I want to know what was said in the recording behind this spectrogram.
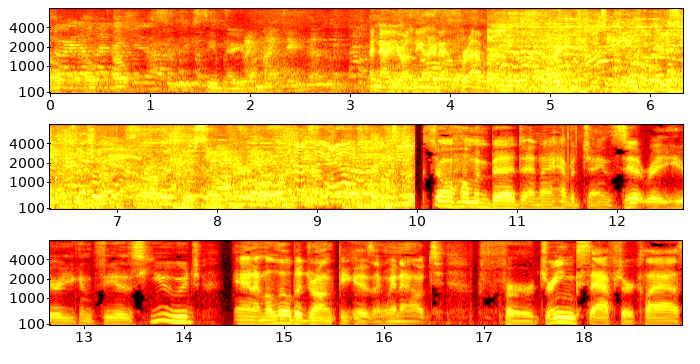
Oh, oh, oh. See, there you are. And now you're on the internet forever. You're taking copious amounts of drugs or if you're sober. So home in bed and I have a giant zit right here. You can see it's huge. And I'm a little bit drunk because I went out for drinks after class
